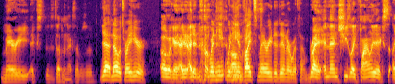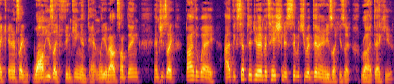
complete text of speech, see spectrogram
Mary. Ex- is that the next episode? Yeah, no, it's right here. Oh, okay. I, I didn't know when he when he Um, invites Mary to dinner with him. Right, and then she's like finally ex- like, and it's like while he's like thinking intently about something, and she's like, "By the way, I've accepted your invitation to sit with you at dinner." And he's like, "He's like, right, thank you."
